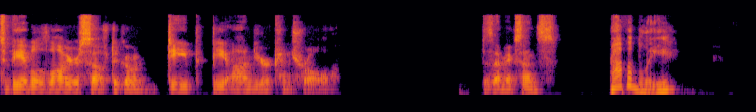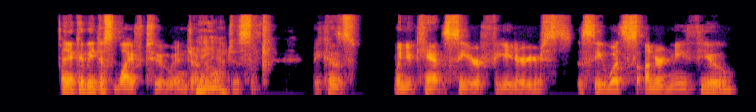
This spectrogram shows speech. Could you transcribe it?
to be able to allow yourself to go deep beyond your control. Does that make sense? Probably. And it could be just life too in general, yeah. just because when you can't see your feet or you see what's underneath you,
